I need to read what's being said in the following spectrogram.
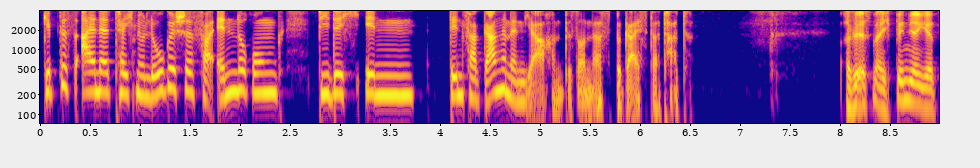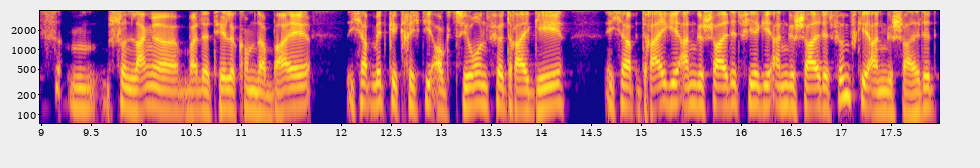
Gibt es eine technologische Veränderung, die dich in den vergangenen Jahren besonders begeistert hat? Also erstmal, ich bin ja jetzt hm, schon lange bei der Telekom dabei. Ich habe mitgekriegt die Auktion für 3G. Ich habe 3G angeschaltet, 4G angeschaltet, 5G angeschaltet.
